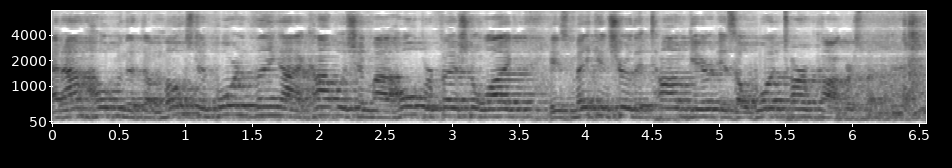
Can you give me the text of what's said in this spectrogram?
And I'm hoping that the most important thing I accomplish in my whole professional life is making sure that Tom Garrett is a one term congressman. So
